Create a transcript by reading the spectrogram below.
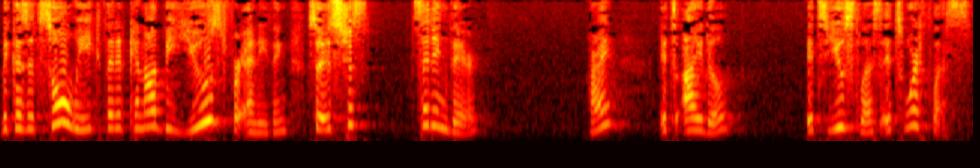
Because it's so weak that it cannot be used for anything, so it's just sitting there. Right? It's idle. It's useless. It's worthless.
